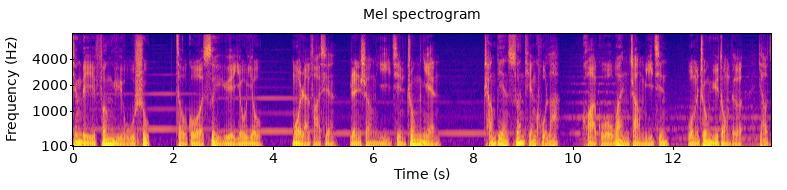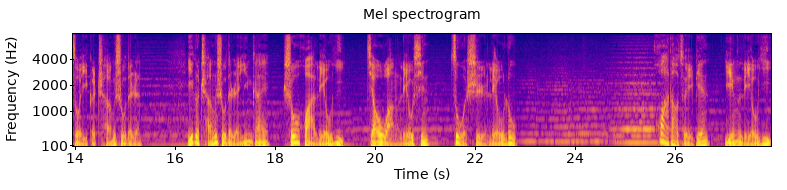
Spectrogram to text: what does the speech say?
经历风雨无数走过岁月悠悠，蓦然发现人生已近中年，尝遍酸甜苦辣，跨过万丈迷津，我们终于懂得要做一个成熟的人。一个成熟的人应该说话留意，交往留心，做事留路。话到嘴边应留意。《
